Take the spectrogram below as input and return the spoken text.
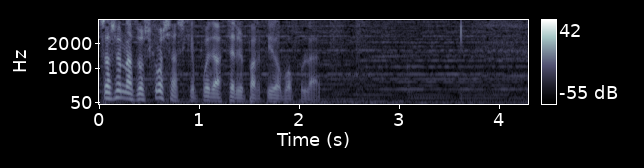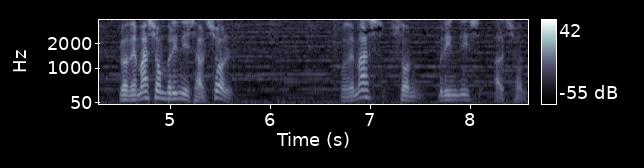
Esas son las dos cosas que puede hacer el Partido Popular. Lo demás son brindis al sol. Lo demás son brindis al sol.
